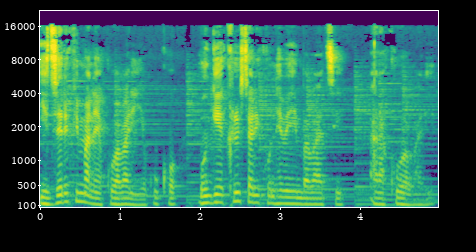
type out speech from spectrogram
izere ko imana yakubabariye kuko mu gihe kristo ari ku ntebe y'imbabazi arakubabarira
